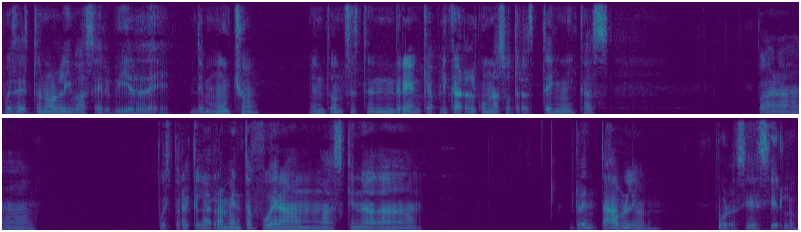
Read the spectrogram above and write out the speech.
pues esto no le iba a servir de, de mucho. Entonces tendrían que aplicar algunas otras técnicas para pues para que la herramienta fuera más que nada rentable por así decirlo.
